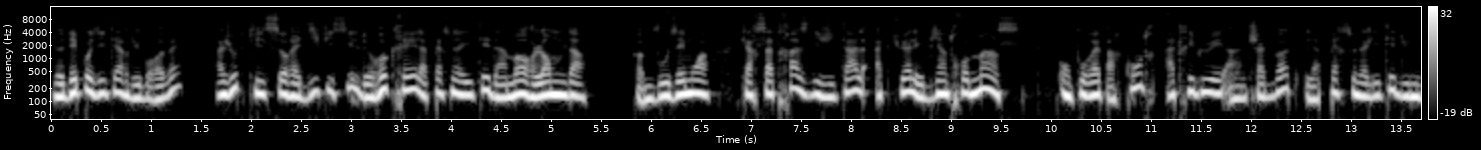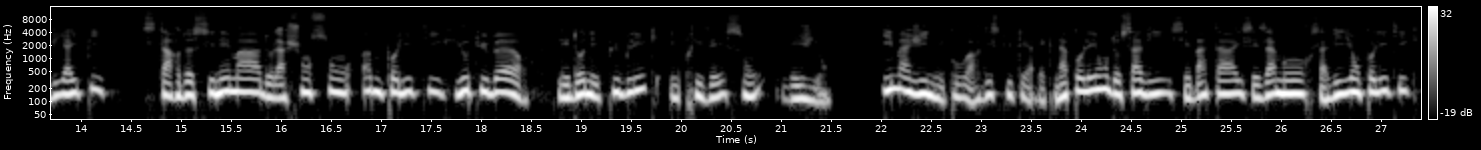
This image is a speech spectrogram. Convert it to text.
Le dépositaire du brevet ajoute qu'il serait difficile de recréer la personnalité d'un mort lambda, comme vous et moi, car sa trace digitale actuelle est bien trop mince. On pourrait par contre attribuer à un chatbot la personnalité d'une VIP, Star de cinéma, de la chanson, homme politique, youtubeur, les données publiques et privées sont légion. Imaginez pouvoir discuter avec Napoléon de sa vie, ses batailles, ses amours, sa vision politique.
